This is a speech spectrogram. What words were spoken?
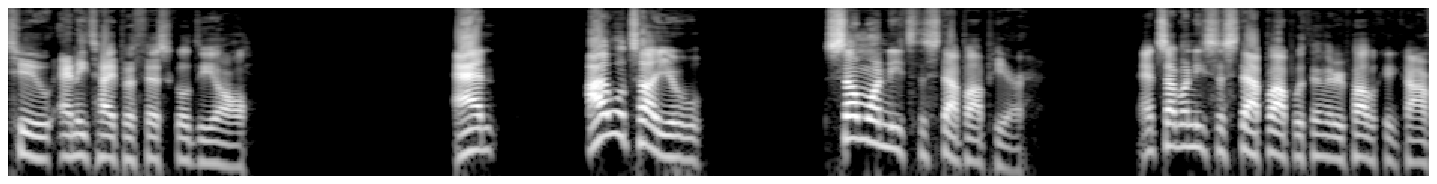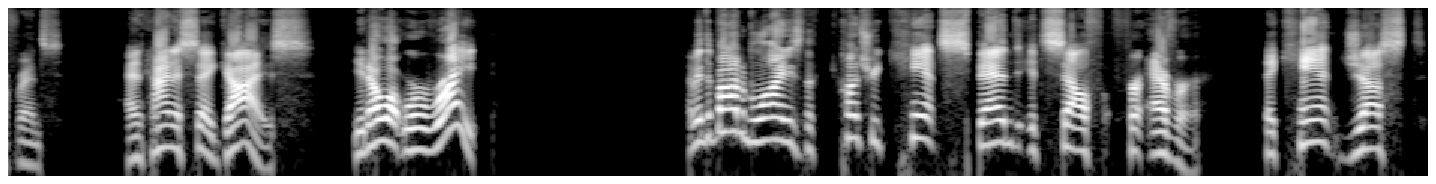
to any type of fiscal deal. And I will tell you, someone needs to step up here. And someone needs to step up within the Republican conference and kind of say, guys, you know what? We're right. I mean, the bottom line is the country can't spend itself forever. They can't just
